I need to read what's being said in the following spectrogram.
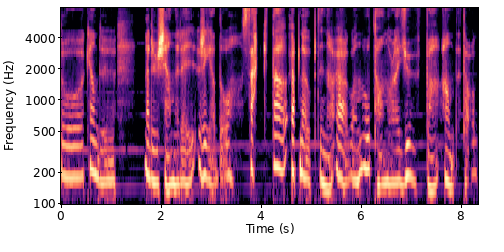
Så kan du, när du känner dig redo, sakta öppna upp dina ögon och ta några djupa andetag.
